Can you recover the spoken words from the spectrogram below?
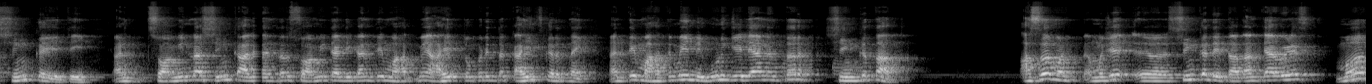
शिंक येते. आणि स्वामींना शिंक आल्यानंतर स्वामी त्या ठिकाणी ते महात्मे आहेत तोपर्यंत काहीच करत नाही. आणि ते महात्मे निघून गेल्यानंतर शिंकतात. असं म्हण म्हणजे शिंक देतात. आणि त्यावेळेस मग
